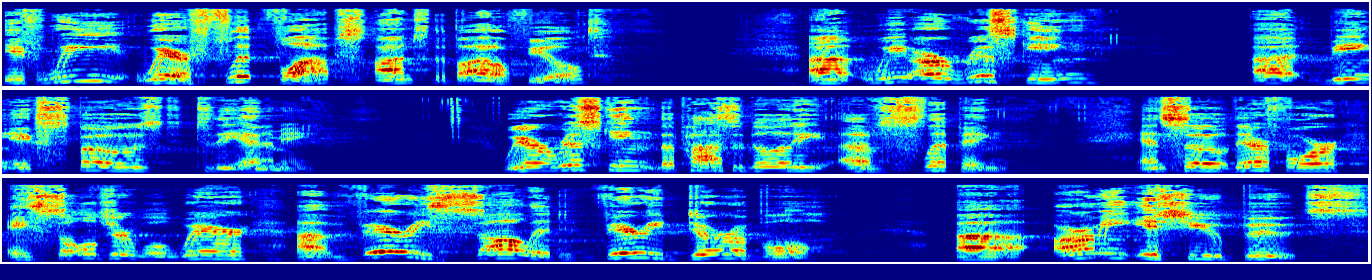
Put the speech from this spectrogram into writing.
If we wear flip flops onto the battlefield, uh, we are risking uh, being exposed to the enemy. We are risking the possibility of slipping. And so, therefore, a soldier will wear uh, very solid, very durable uh, army issue boots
